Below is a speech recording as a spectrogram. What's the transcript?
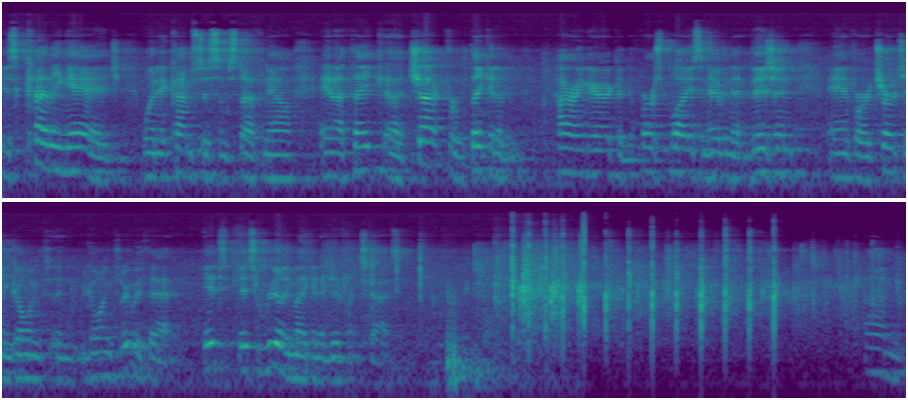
is cutting edge when it comes to some stuff now. And I thank uh, Chuck for thinking of hiring Eric in the first place and having that vision, and for our church and going and going through with that. It's it's really making a difference, guys. Um,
